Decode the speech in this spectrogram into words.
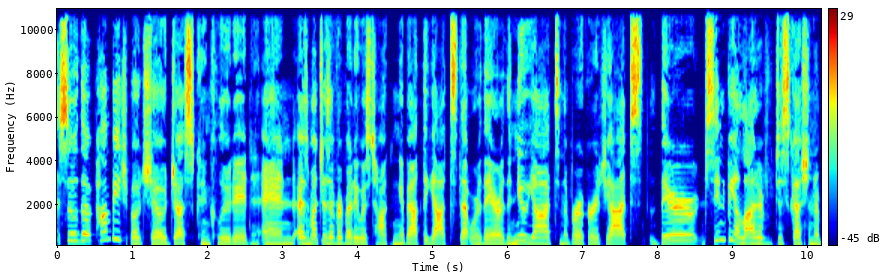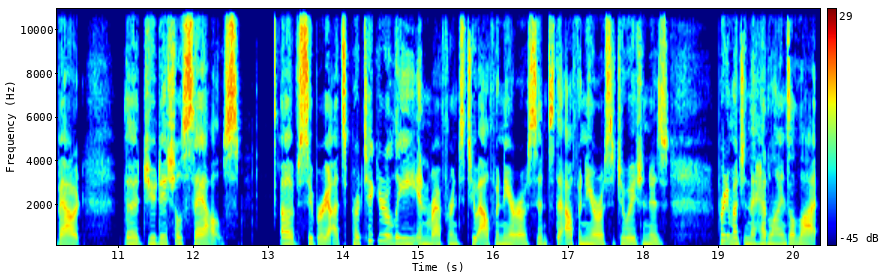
So the Palm Beach Boat Show just concluded, and as much as everybody was talking about the yachts that were there, the new yachts and the brokerage yachts, there seemed to be a lot of discussion about the judicial sales of super yachts, particularly in reference to Alfa Nero, since the Alfa Nero situation is pretty much in the headlines a lot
